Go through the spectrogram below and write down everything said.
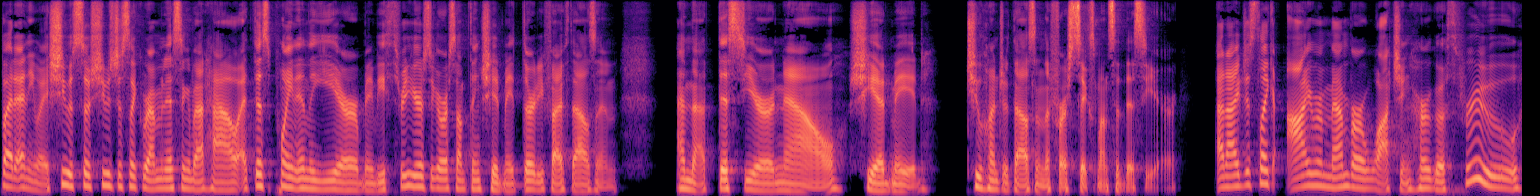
But anyway, she was so she was just like reminiscing about how at this point in the year, maybe 3 years ago or something, she had made 35,000 and that this year now she had made 200,000 the first 6 months of this year. And I just like I remember watching her go through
